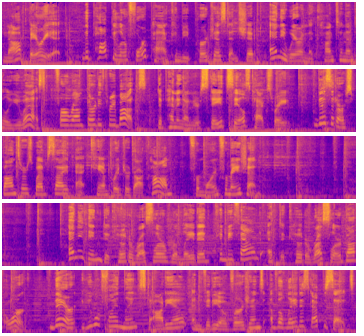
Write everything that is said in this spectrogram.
not bury it. The popular four pack can be purchased and shipped anywhere in the continental U.S. for around 33 bucks, depending on your state sales tax rate. Visit our sponsor's website at campbridger.com for more information. Anything Dakota Rustler related can be found at dakotarustler.org. There, you will find links to audio and video versions of the latest episodes.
